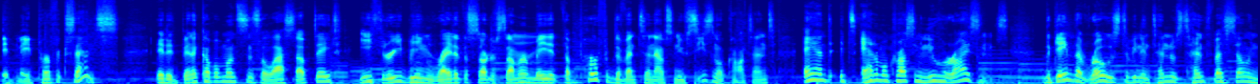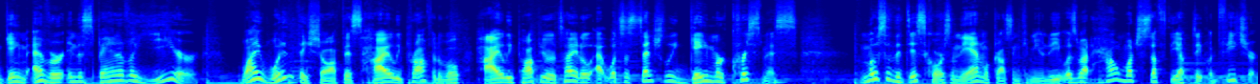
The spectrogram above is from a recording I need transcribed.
it made perfect sense. It had been a couple months since the last update, E3 being right at the start of summer made it the perfect event to announce new seasonal content, and it's Animal Crossing New Horizons, the game that rose to be Nintendo's 10th best selling game ever in the span of a year. Why wouldn't they show off this highly profitable, highly popular title at what's essentially Gamer Christmas? Most of the discourse in the Animal Crossing community was about how much stuff the update would feature,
